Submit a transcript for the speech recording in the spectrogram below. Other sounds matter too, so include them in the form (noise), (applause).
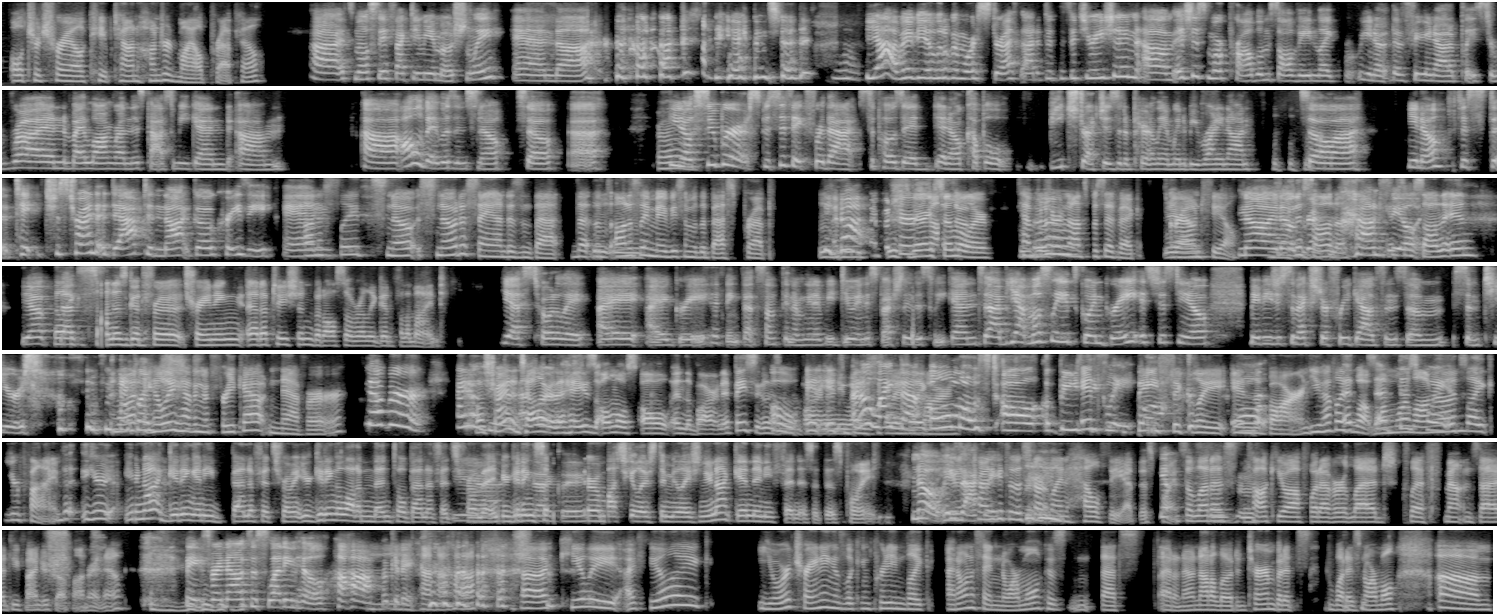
ultra trail Cape Town 100 mile prep, Hill? Uh, it's mostly affecting me emotionally and uh, (laughs) and yeah maybe a little bit more stress added to the situation um, it's just more problem solving like you know the figuring out a place to run my long run this past weekend um, uh, all of it was in snow so uh, oh. you know, oh. super specific for that supposed, you know, couple beach stretches that apparently I'm going to be running on. (laughs) so, uh, you know, just uh, take, just trying to adapt and not go crazy. And honestly, snow, snow to sand isn't that, that that's Mm-mm. honestly maybe some of the best prep. Yeah. I mean, it's very similar. So, temperature, not specific. Yeah. Ground feel. No, I know. Gra- sauna. Ground Get feel. sauna in. Yep. Like sauna is good for training adaptation, but also really good for the mind. Yes, totally. I I agree. I think that's something I'm going to be doing, especially this weekend. Uh, yeah, mostly it's going great. It's just you know maybe just some extra freakouts and some some tears. (laughs) what like, Hilly having a freak out? Never never. I don't. I was trying to tell ever. her the hay's almost all in the barn. It basically is oh, in the barn anyway. I don't like that. Almost all, uh, basically, it's basically (laughs) in well, the barn. You have like what one more long point, run? It's like you're fine. The, you're yeah. you're not getting any benefits from it. You're getting a lot of mental benefits yeah, from it, and you're getting exactly. some neuromuscular stimulation. You're not getting any fitness at this point. No, you're exactly. trying to get to the start line healthy at this point. Yep. So let us mm-hmm. talk you off whatever ledge, cliff, mountainside you find yourself on right now. Thanks. Right (laughs) now it's a sledding hill. Haha. Okay. (laughs) uh, Keely, I feel like your training is looking pretty like I don't want to say normal because that's I don't know, not a loaded term, but it's what is (laughs) normal. Um,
